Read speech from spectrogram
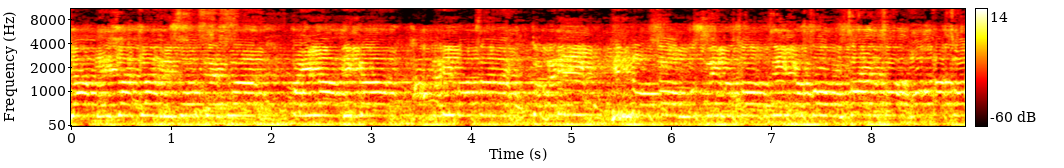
या देशाच्या रिसोर्सेसवर पहिला अधिकार हा गरीबाचा आहे. तो गरीब, हिंदू असो, मुस्लिम असो, सिख असो इसाई असो, बौद्ध असो,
